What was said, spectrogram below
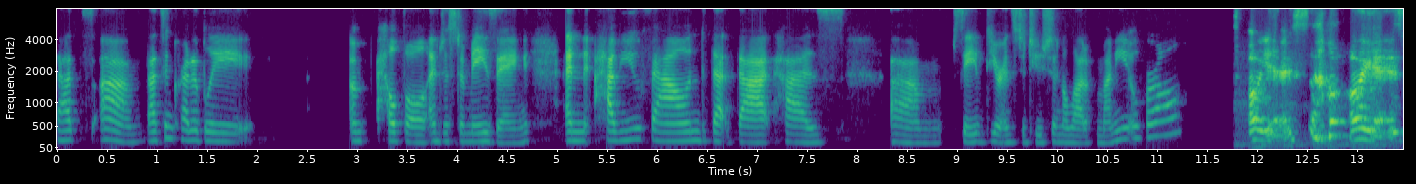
That's um, that's incredibly um, helpful and just amazing. And have you found that that has um, saved your institution a lot of money overall? Oh, yes. Oh, yes.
